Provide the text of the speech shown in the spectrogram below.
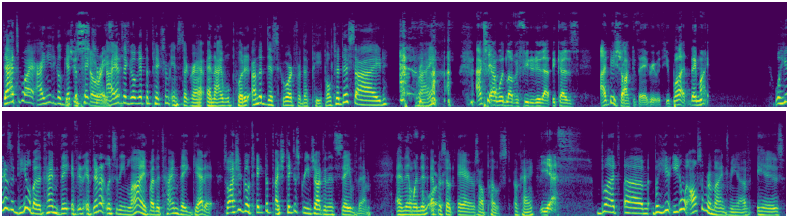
That's why I need to go get Which the is so picture. I have to go get the picture from Instagram, and I will put it on the Discord for the people to decide. Right? Actually, I would love for you to do that because I'd be shocked if they agree with you, but they might. Well, here's the deal. By the time they, if, if they're not listening live, by the time they get it, so I should go take the, I should take the screenshots and then save them, and then when this course. episode airs, I'll post. Okay. Yes. But, um, but here, you know what also reminds me of is,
